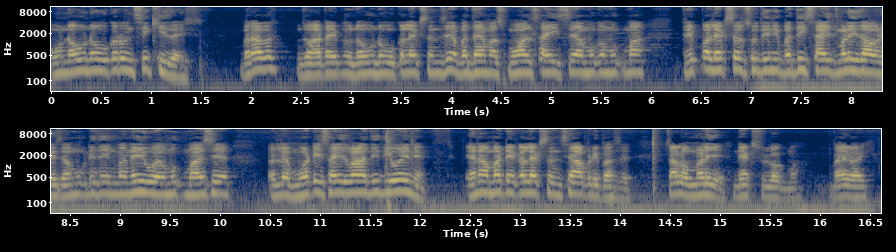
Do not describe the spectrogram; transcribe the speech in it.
હું નવું નવું કરું ને શીખી જઈશ. બરાબર? જો આ ટાઈપનું નવું નવું કલેક્શન છે, બધામાં સ્મોલ સાઇઝ છે અમુક અમુકમાં. ટ્રિપલ એક્સેલ સુધીની બધી સાઇઝ મળી જવાની છે. અમુક ડિઝાઇનમાં નહીં હોય, અમુકમાં હશે. એટલે મોટી સાઇઝવાળા દીદી હોય ને, એના માટે કલેક્શન છે આપણી પાસે. ચાલો મળીએ નેક્સ્ટ વ્લોગમાં બાય બાય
